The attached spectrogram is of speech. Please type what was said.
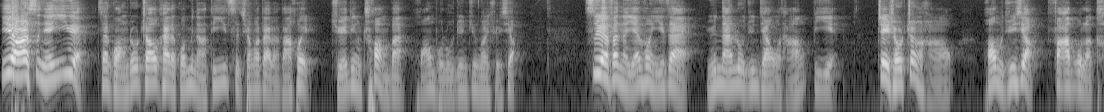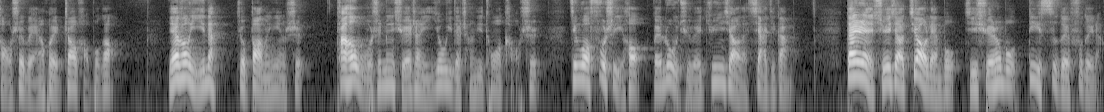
一九二四年一月，在广州召开的国民党第一次全国代表大会决定创办黄埔陆军军官学校。四月份呢，严凤仪在云南陆军讲武堂毕业，这时候正好黄埔军校发布了考试委员会招考布告，严凤仪呢就报名应试。他和五十名学生以优异的成绩通过考试，经过复试以后被录取为军校的下级干部。担任学校教练部及学生部第四队副队长。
